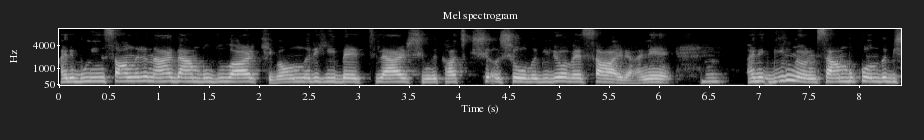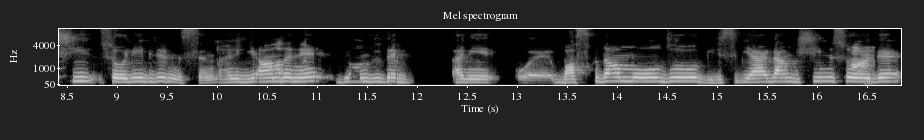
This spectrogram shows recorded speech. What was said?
Hani bu insanları nereden buldular ki ve onları hibe ettiler. Şimdi kaç kişi aşı olabiliyor vesaire. Hani Hı. hani bilmiyorum sen bu konuda bir şey söyleyebilir misin? Hani bir anda ne döndü de hani baskıdan mı oldu? Birisi bir yerden bir şey mi söyledi?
